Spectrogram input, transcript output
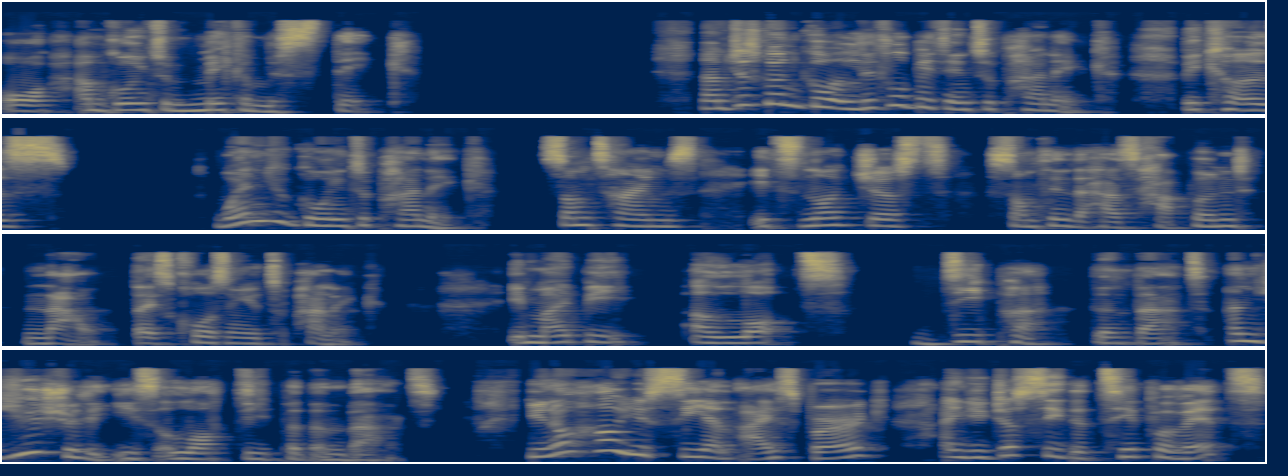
or I'm going to make a mistake. Now, I'm just going to go a little bit into panic because when you go into panic, sometimes it's not just something that has happened now that is causing you to panic. It might be a lot deeper than that, and usually is a lot deeper than that. You know how you see an iceberg and you just see the tip of it?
